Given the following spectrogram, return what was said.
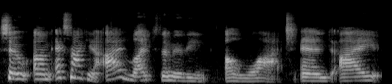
so um, Ex Machina, I liked the movie a lot, and I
